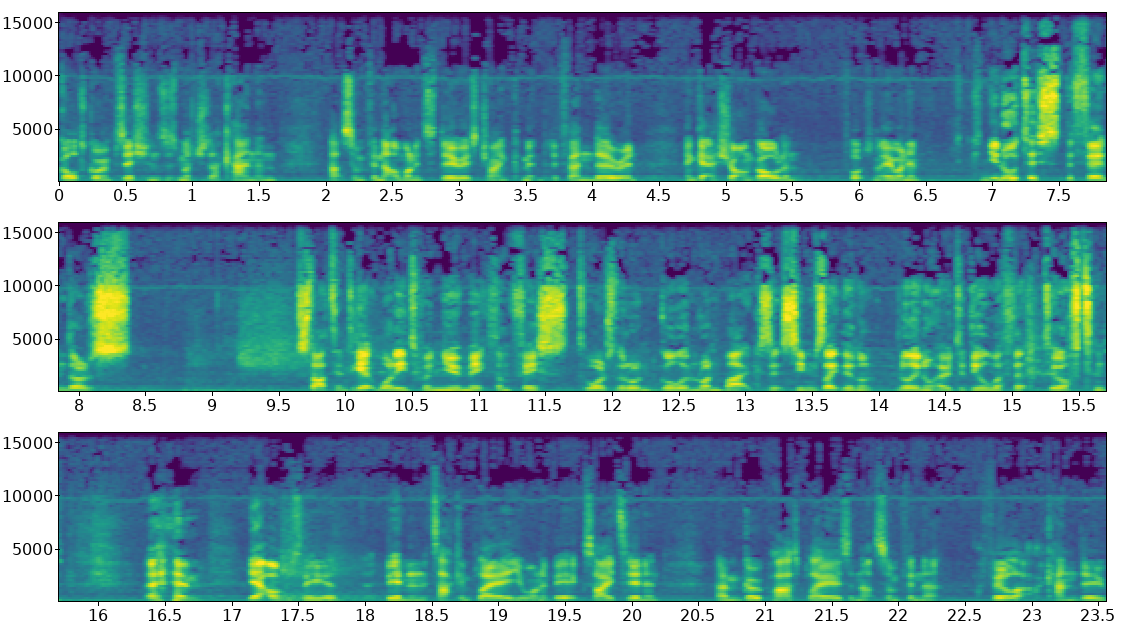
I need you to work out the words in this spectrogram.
goal scoring positions as much as I can, and that's something that I wanted to do is try and commit the defender and, and get a shot on goal, and fortunately I went in. Can you notice defenders starting to get worried when you make them face towards their own goal and run back? Because it seems like they don't really know how to deal with it too often. Um, yeah, obviously, uh, being an attacking player, you want to be exciting and um, go past players, and that's something that I feel like I can do.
